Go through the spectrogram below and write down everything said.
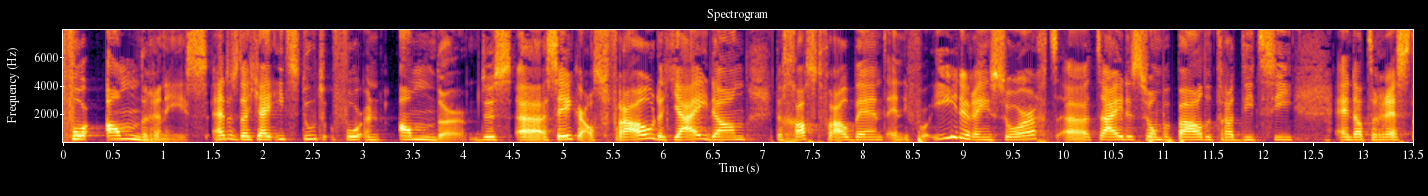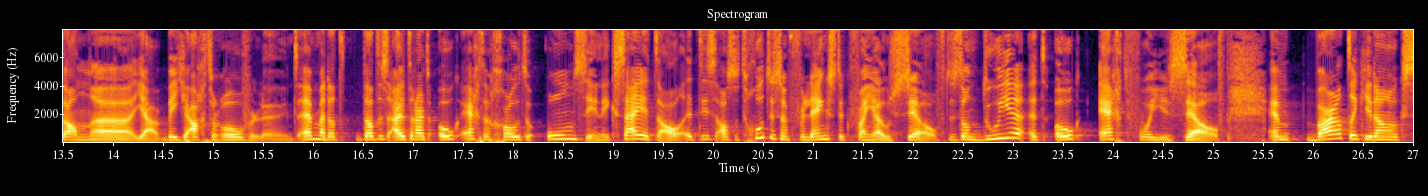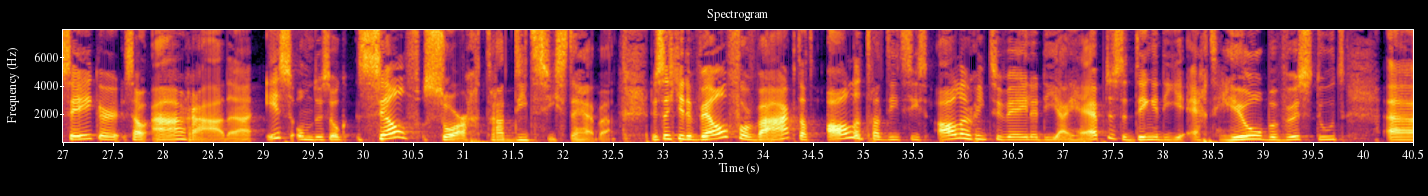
voor anderen is. Hè? Dus dat jij iets doet voor een ander. Dus uh, zeker als vrouw, dat jij dan de gastvrouw bent en voor iedereen zorgt uh, tijdens zo'n bepaalde traditie. En dat de rest dan uh, ja, een beetje achterover leunt. Hè? Maar dat, dat is uiteraard ook echt een grote onzin. Ik zei het al, het is als het goed is een verlengstuk van jouzelf. Dus dan doe je het ook echt voor jezelf. En wat ik je dan ook zeker zou aanraden, is om dus ook zelfzorgtradities te hebben. Dus dat je er wel voor waakt dat alle tradities, alle rituelen die jij hebt, dus de dingen die je echt heel bewust doet,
